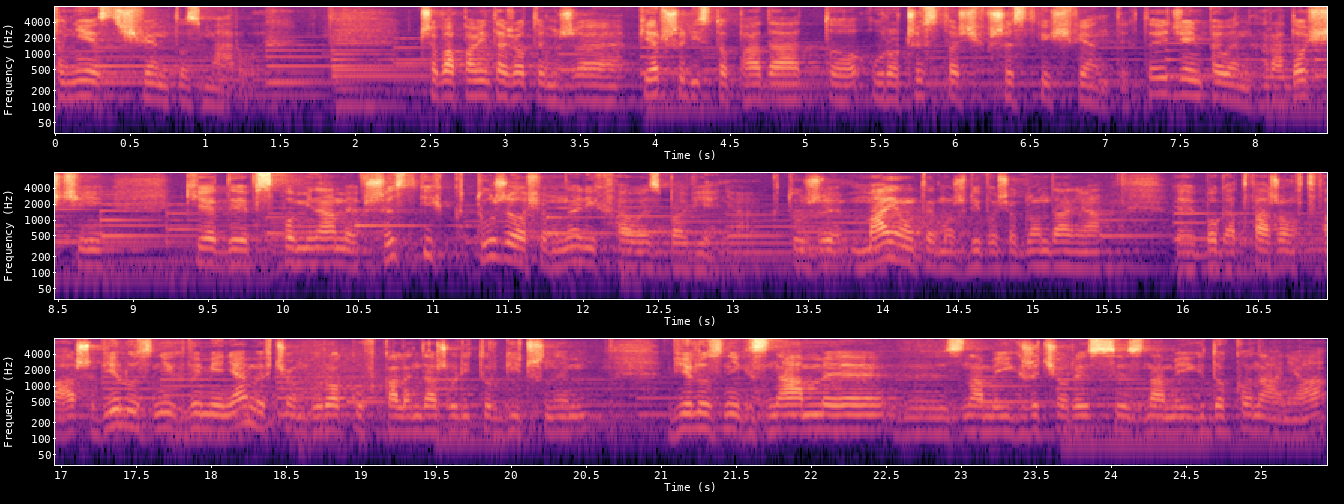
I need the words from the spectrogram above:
To nie jest święto zmarłych. Trzeba pamiętać o tym, że 1 listopada to uroczystość wszystkich świętych. To jest dzień pełen radości, kiedy wspominamy wszystkich, którzy osiągnęli chwałę zbawienia, którzy mają tę możliwość oglądania e, Boga twarzą w twarz. Wielu z nich wymieniamy w ciągu roku w kalendarzu liturgicznym, wielu z nich znamy, e, znamy ich życiorysy, znamy ich dokonania,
